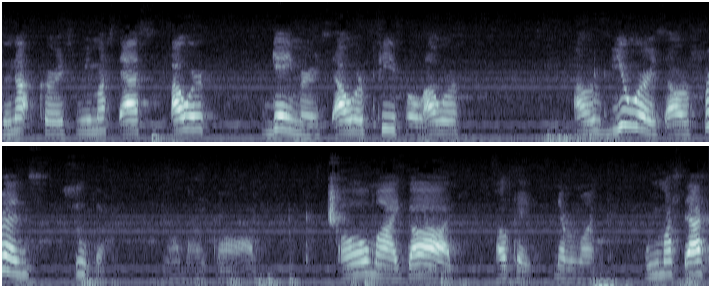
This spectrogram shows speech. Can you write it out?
Do not curse. We must ask our gamers, our people, our our viewers, our friends. Suka. Oh my god. Oh my god. Okay, never mind. we must ask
